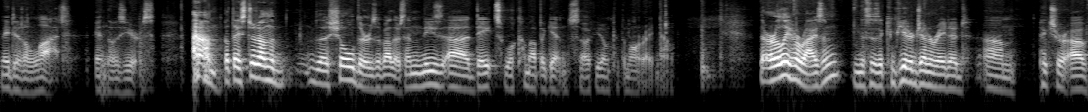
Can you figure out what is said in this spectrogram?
They did a lot in those years. but they stood on the, the shoulders of others, and these uh, dates will come up again, so if you don't get them all right now. The early horizon, and this is a computer generated um, picture of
